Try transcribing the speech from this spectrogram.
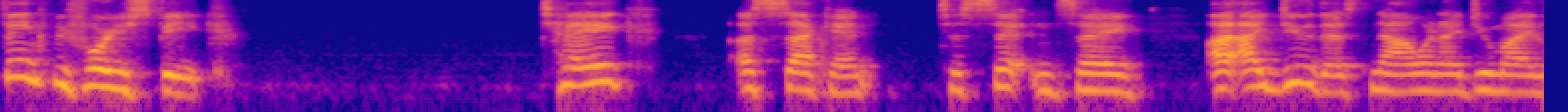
think before you speak. Take a second to sit and say I, I do this now when i do my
